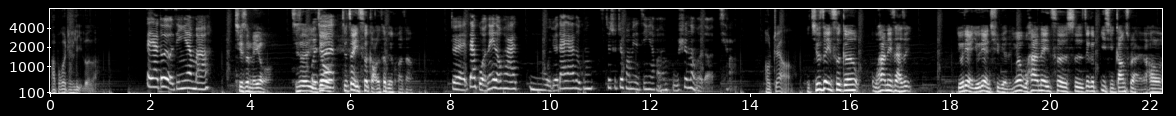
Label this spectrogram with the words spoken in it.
啊。不过这是理论了。大家都有经验吗？其实没有，其实也就就这一次搞得特别夸张。对，在国内的话，嗯，我觉得大家的工就是这方面的经验好像不是那么的强。哦，这样啊，其实这一次跟武汉那次还是有点有点区别的，因为武汉那一次是这个疫情刚出来，然后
